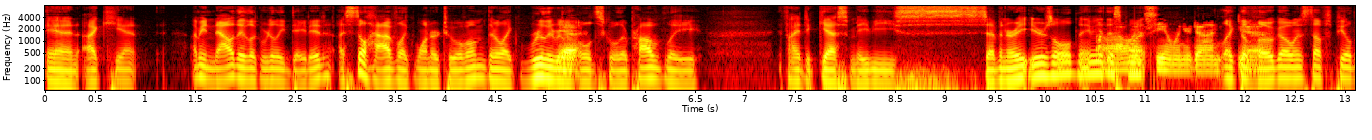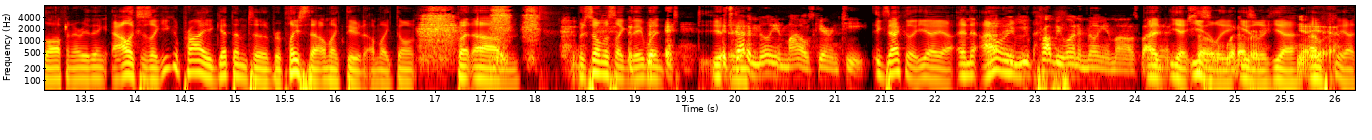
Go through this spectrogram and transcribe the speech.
and i can't I mean, now they look really dated. I still have like one or two of them. They're like really, really yeah. old school. They're probably, if I had to guess, maybe seven or eight years old, maybe at this oh, point. I see them when you're done. Like the logo and stuff's peeled off and everything. Alex is like, you could probably get them to replace that. I'm like, dude, I'm like, don't. But um, but it's almost like they went. it's got a million miles guarantee. Exactly. Yeah, yeah. And I don't. Uh, even, you probably went a million miles by then. yeah, easily, easily. Yeah, yeah, I, yeah,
